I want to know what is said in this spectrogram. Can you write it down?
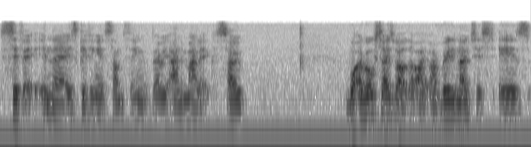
civet in there, is giving it something very animalic. So what I will say as well that I, I really noticed is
